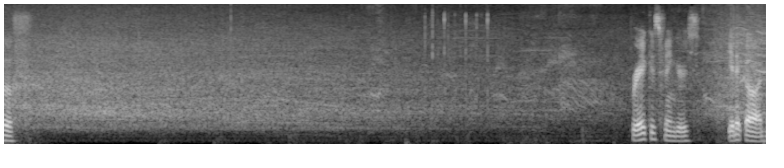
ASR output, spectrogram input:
Oof. Break his fingers. Get it going.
